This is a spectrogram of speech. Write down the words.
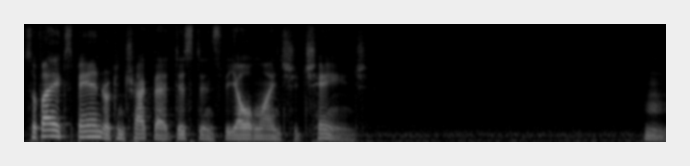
So if I expand or contract that distance, the yellow lines should change. Hmm.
